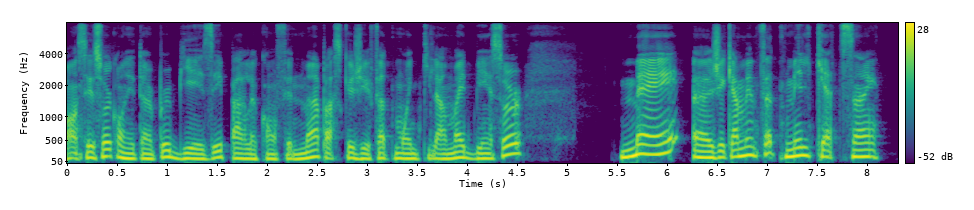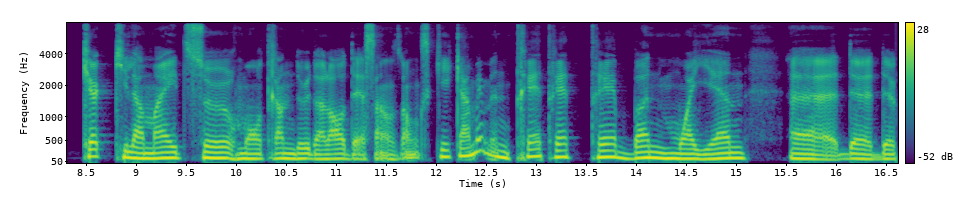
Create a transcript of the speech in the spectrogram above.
Bon, c'est sûr qu'on est un peu biaisé par le confinement parce que j'ai fait moins de kilomètres, bien sûr, mais euh, j'ai quand même fait 1400 quelques kilomètres sur mon 32 d'essence. Donc, ce qui est quand même une très, très, très bonne moyenne euh, de, de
